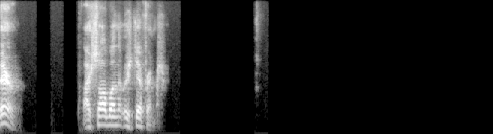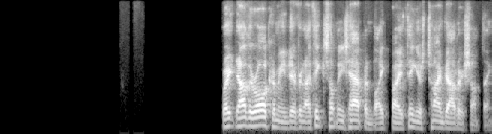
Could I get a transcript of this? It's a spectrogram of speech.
There. I saw one that was different. Right now, they're all coming different. I think something's happened, like my thing is timed out or something.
